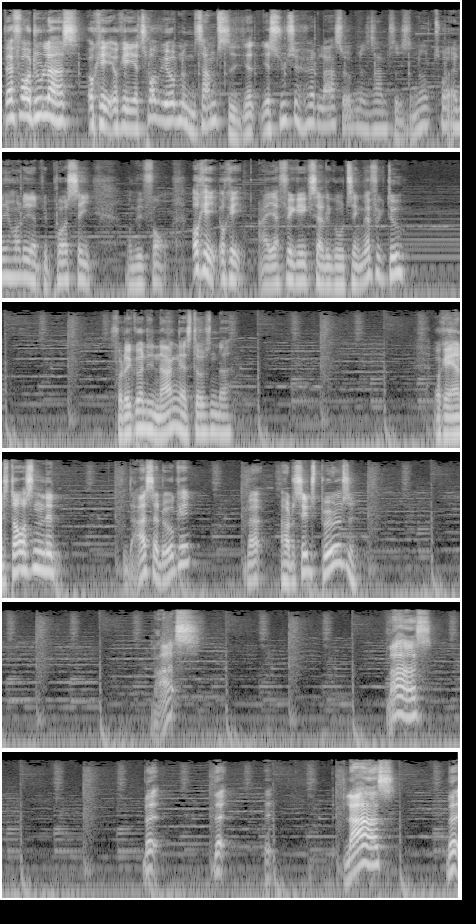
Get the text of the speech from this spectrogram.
Hvad får du, Lars? Okay, okay, jeg tror, vi åbner dem samtidig. Jeg, jeg synes, jeg hørte Lars åbne dem samtidig. Så nu tror jeg lige hurtigt, at vi prøver at se, om vi får... Okay, okay. Ej, jeg fik ikke særlig gode ting. Hvad fik du? Får du ikke ondt i nakken af at stå sådan der? Okay, han står sådan lidt... Lars, er du okay? Hvad? Har du set spøgelse? Lars? Lars? Hvad? Hvad? Lars? Hvad?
